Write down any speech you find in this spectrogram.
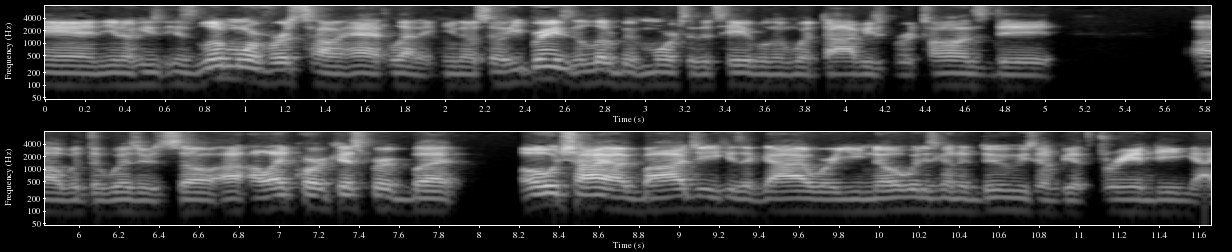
and you know he's, he's a little more versatile and athletic. You know, so he brings a little bit more to the table than what Davis Bertans did uh, with the Wizards. So I, I like Corey Kispert, but Ochai Agbaji, he's a guy where you know what he's going to do. He's going to be a three and D guy.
